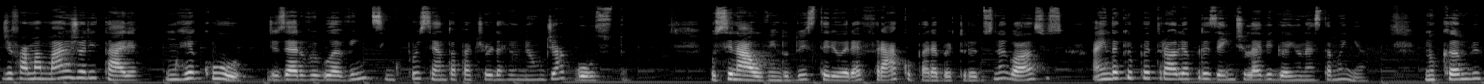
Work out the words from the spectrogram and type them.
de forma majoritária um recuo de 0,25% a partir da reunião de agosto. O sinal vindo do exterior é fraco para a abertura dos negócios, ainda que o petróleo apresente leve ganho nesta manhã. No câmbio,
